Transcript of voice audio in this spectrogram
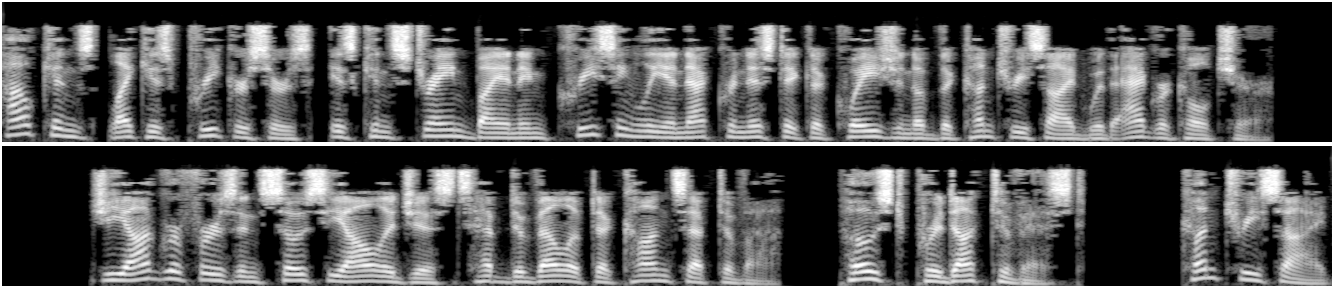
Howkins, like his precursors, is constrained by an increasingly anachronistic equation of the countryside with agriculture. Geographers and sociologists have developed a concept of a post-productivist Countryside,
